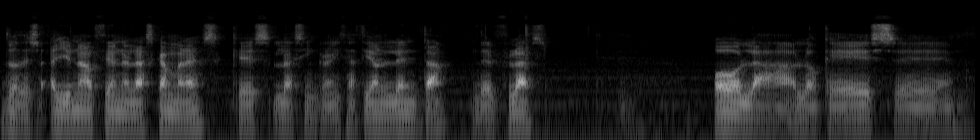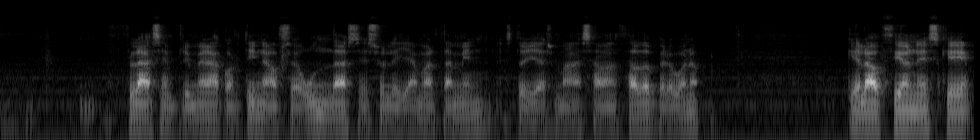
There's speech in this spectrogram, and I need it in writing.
Entonces hay una opción en las cámaras que es la sincronización lenta del flash o lo que es eh, flash en primera cortina o segunda, se suele llamar también, esto ya es más avanzado, pero bueno, que la opción es que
